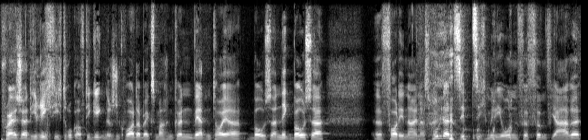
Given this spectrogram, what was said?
Pressure, die richtig Druck auf die gegnerischen Quarterbacks machen können, werden teuer. Bosa, Nick Bosa, 49ers, äh, 170 Millionen für fünf Jahre.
